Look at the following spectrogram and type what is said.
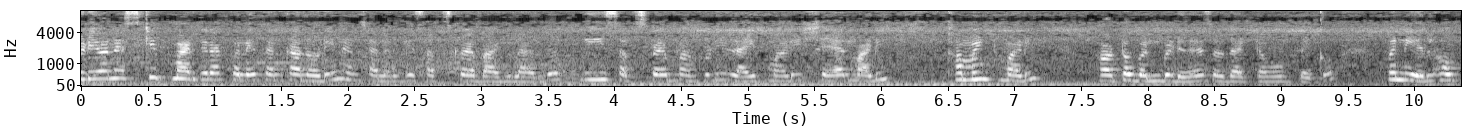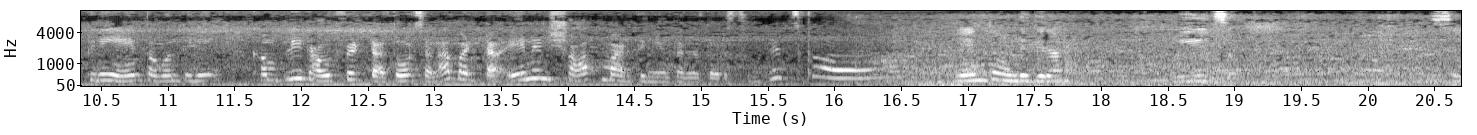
ವಿಡಿಯೋನ ಸ್ಕಿಪ್ ಮಾಡ್ದಿರಾ ಕೊನೆ ತನಕ ನೋಡಿ. ನನ್ನ ಚಾನಲ್ಗೆ ಸಬ್ಸ್ಕ್ರೈಬ್ ಆಗಿಲ್ಲ ಅಂದರೆ ಪ್ಲೀಸ್ ಸಬ್ಸ್ಕ್ರೈಬ್ ಮಾಡಿಕೊಡಿ ಲೈಕ್ ಮಾಡಿ ಶೇರ್ ಮಾಡಿ ಕಮೆಂಟ್ ಮಾಡಿ. ಆಟೋ ಬಂದುಬಿಟ್ಟಿದೆ ಸೊ ದಟ್ ಹೋಗಬೇಕು. ಬನ್ನಿ, ಎಲ್ಲಿ ಹೋಗ್ತೀನಿ, ಏನು ತೊಗೊತೀನಿ ಕಂಪ್ಲೀಟ್ ಔಟ್ಫಿಟ್ ತೋರಿಸಲ್ಲ ಬಟ್ ಏನೇನು ಶಾಪ್ ಮಾಡ್ತೀನಿ ಅಂತೆಲ್ಲ ತೋರಿಸ್ತೀನಿ. ಲೆಟ್ಸ್ ಗೋ ಏನು ತೊಗೊಂಡಿದ್ದೀರಾ? ಮೀಲ್ಸ್ ಸೊ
